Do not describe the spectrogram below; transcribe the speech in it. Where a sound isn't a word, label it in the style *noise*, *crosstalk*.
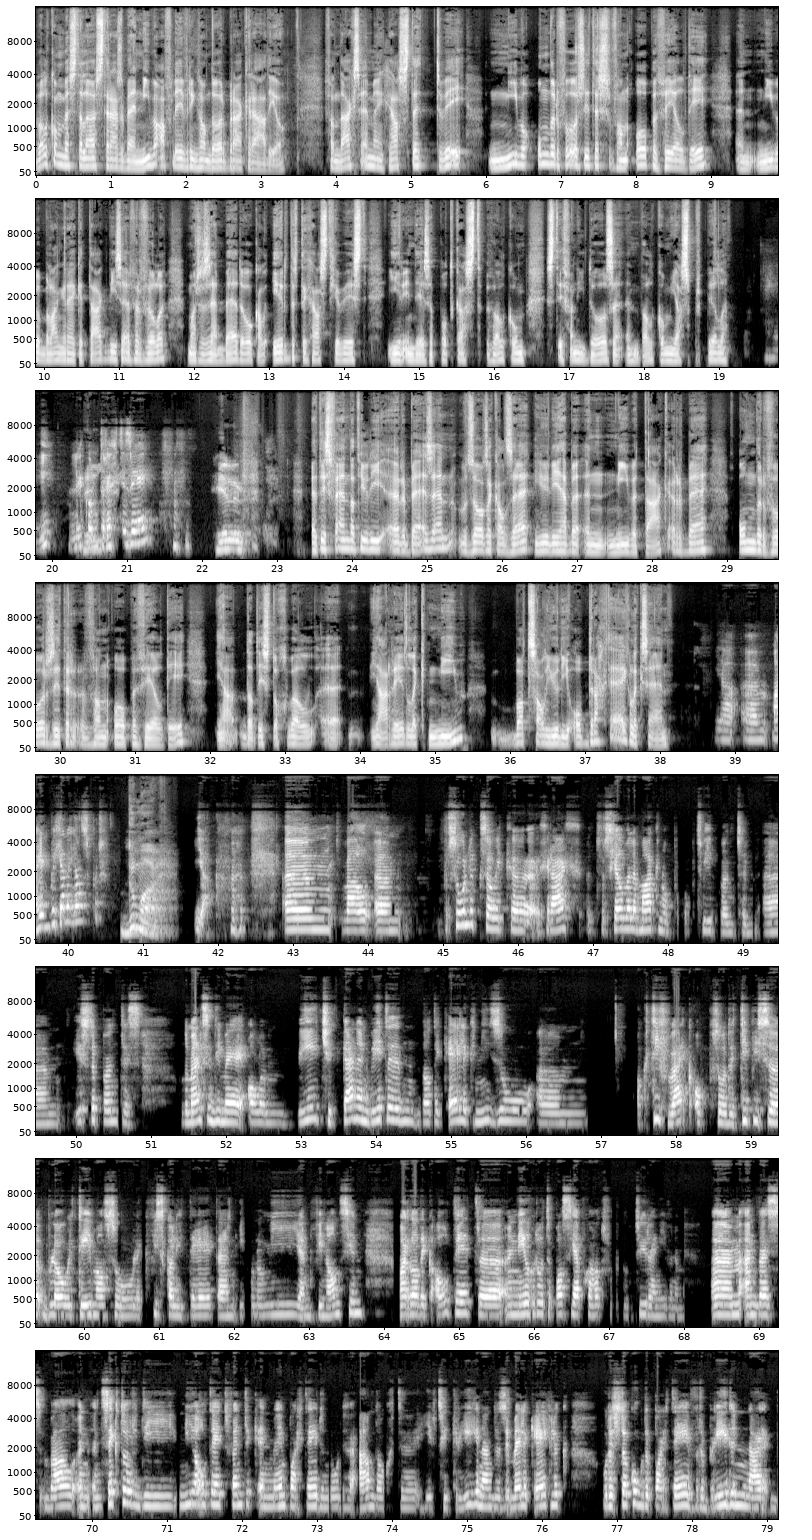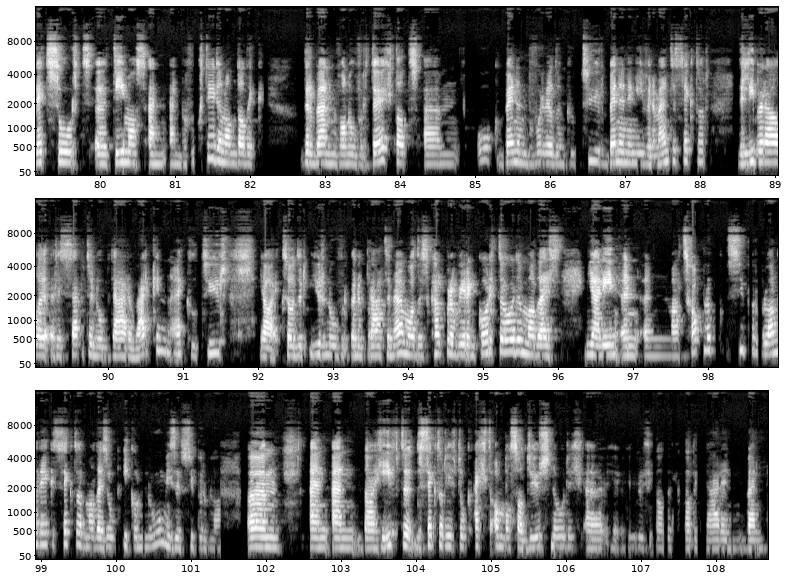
Welkom beste luisteraars bij een nieuwe aflevering van Doorbraak Radio. Vandaag zijn mijn gasten twee nieuwe ondervoorzitters van Open VLD. Een nieuwe belangrijke taak die zij vervullen, maar ze zijn beide ook al eerder te gast geweest hier in deze podcast. Welkom Stefanie Doze en welkom Jasper Pille. Hey, leuk om terug te zijn. Heel leuk. Het is fijn dat jullie erbij zijn. Zoals ik al zei, jullie hebben een nieuwe taak erbij. Ondervoorzitter van Open VLD. Ja, dat is toch wel uh, ja, redelijk nieuw. Wat zal jullie opdracht eigenlijk zijn? Ja, um, mag ik beginnen, Jasper? Doe maar. Ja, um, *laughs* wel, um, persoonlijk zou ik uh, graag het verschil willen maken op, op twee punten. het eerste punt is de mensen die mij al een beetje kennen, weten dat ik eigenlijk niet zo um, actief werk op zo de typische blauwe thema's, zo like fiscaliteit en economie en financiën, maar dat ik altijd uh, een heel grote passie heb gehad voor cultuur en evenementen. Um, en dat is wel een, een, sector die niet altijd, vind ik, in mijn partij de nodige aandacht uh, heeft gekregen. En dus wil ik eigenlijk voor een stuk ook de partij verbreden naar dit soort uh, thema's en, en, bevoegdheden, omdat ik er ben van overtuigd dat um, ook binnen bijvoorbeeld een cultuur, binnen een evenementensector, de liberale recepten ook daar werken. Hè. Cultuur, ja, ik zou er uren over kunnen praten, hè, maar dus ik ga het proberen kort te houden. Maar dat is niet alleen een, een maatschappelijk superbelangrijke sector, maar dat is ook economisch superbelangrijk. Um, en, en daar heeft de, sector heeft ook echt ambassadeurs nodig, uh, dat, ik, dat ik daarin ben.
